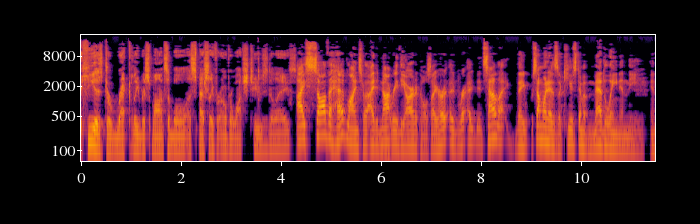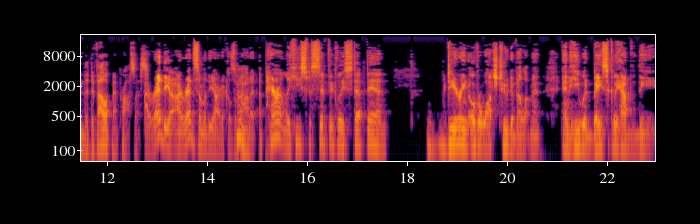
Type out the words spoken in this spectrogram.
he is directly responsible, especially for Overwatch 2's delays. I saw the headlines for that. I did not read the articles. I heard it, it sounded like they someone has accused him of meddling in the in the development process. I read the I read some of the articles hmm. about it. Apparently, he specifically stepped in during Overwatch 2 development and he would basically have the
